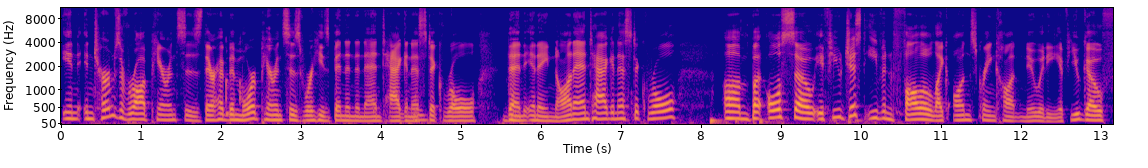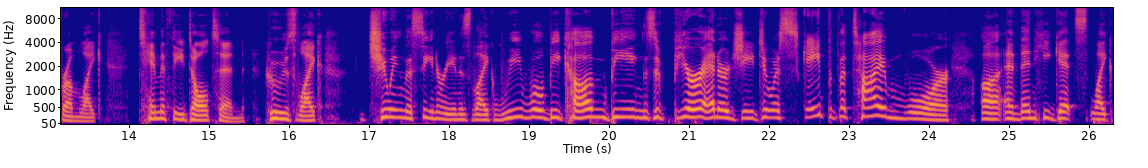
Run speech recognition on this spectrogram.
in in terms of raw appearances there have been more appearances where he's been in an antagonistic role than in a non-antagonistic role um but also if you just even follow like on-screen continuity if you go from like timothy dalton who's like chewing the scenery and is like, We will become beings of pure energy to escape the time war. Uh, and then he gets like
